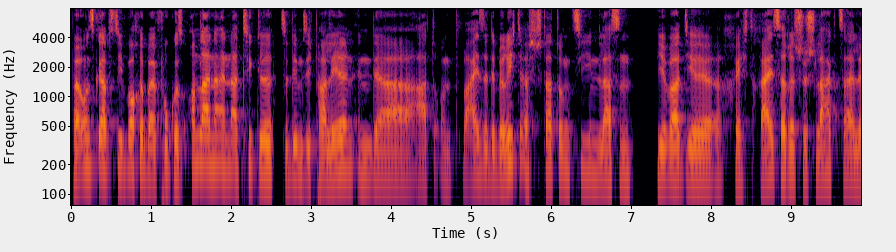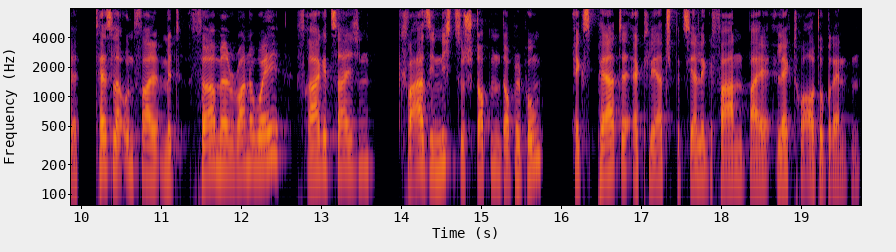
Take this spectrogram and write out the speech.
Bei uns gab es die Woche bei Focus Online einen Artikel, zu dem sich Parallelen in der Art und Weise der Berichterstattung ziehen lassen. Hier war die recht reißerische Schlagzeile Tesla-Unfall mit Thermal Runaway? Fragezeichen. Quasi nicht zu stoppen, Doppelpunkt. Experte erklärt spezielle Gefahren bei Elektroautobränden.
